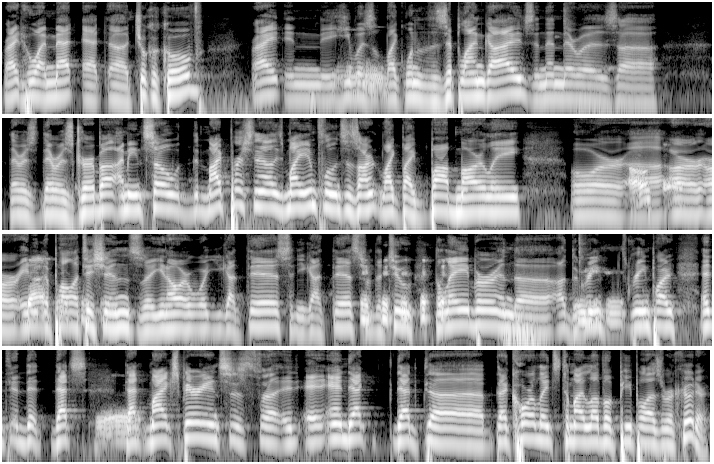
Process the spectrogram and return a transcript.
right, who I met at uh, Chukka Cove, right, and he was like one of the zipline guys. And then there was uh, there was there was Gerba. I mean, so the, my personalities, my influences aren't like by Bob Marley. Or, uh, Okay. or or any of the politicians, or, you know, or what you got this and you got this, or the two, the Labor and the uh, the Green Green Party, and, that, that's that my experiences, uh, and, and that that uh, that correlates to my love of people as a recruiter,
